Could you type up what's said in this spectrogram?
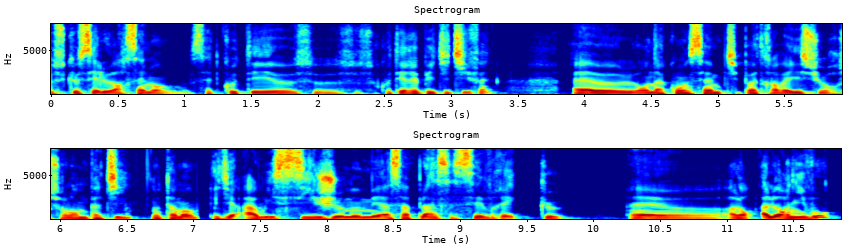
ce que c'est le harcèlement, cette côté, ce, côté répétitif. Hein. on a commencé un petit peu à travailler sur, sur l'empathie, notamment, et dire, ah oui, si je me mets à sa place, c'est vrai que... Hein, alors, à leur niveau,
